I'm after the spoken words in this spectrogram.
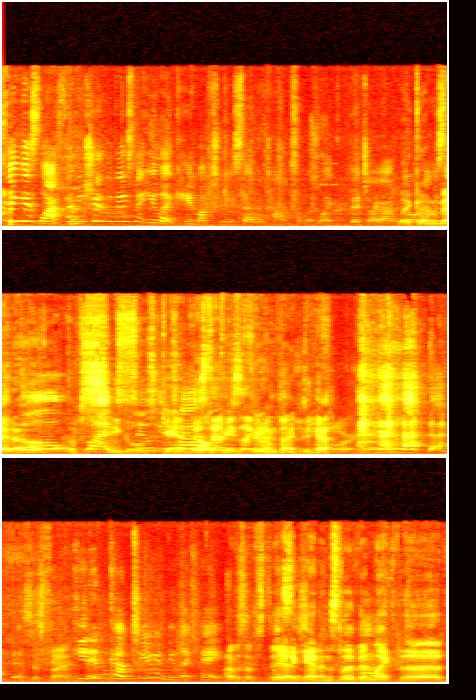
the thing is, last time he shit in the basement, he like came up to me seven times and was like, "Bitch, I gotta go." Like And a I meadow like, "Go, of seagulls, soothe Ganon walking like, through I've my this yeah. this is fine. He didn't come to you and be like, "Hey." I was upstairs. Yeah, Ganon's living like the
